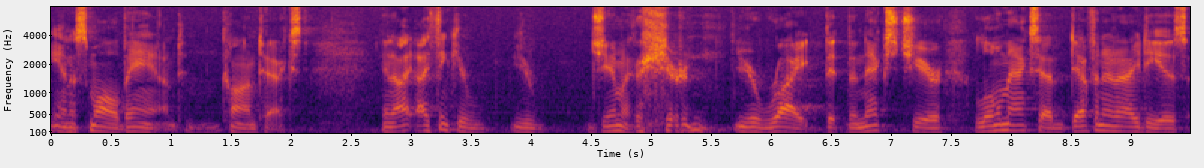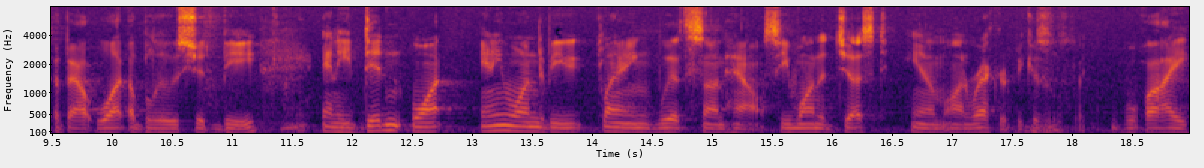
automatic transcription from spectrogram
in a small band context. And I, I think you're, you're, Jim, I think you're, you're right, that the next year, Lomax had definite ideas about what a blues should be, and he didn't want anyone to be playing with Son House. He wanted just him on record because it was like, why?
